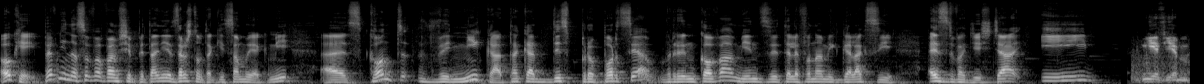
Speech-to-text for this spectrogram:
Okej, pewnie nasuwa wam się pytanie, zresztą takie samo jak mi, e, skąd wynika taka dysproporcja rynkowa między telefonami Galaxy S20 i Nie wiem.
